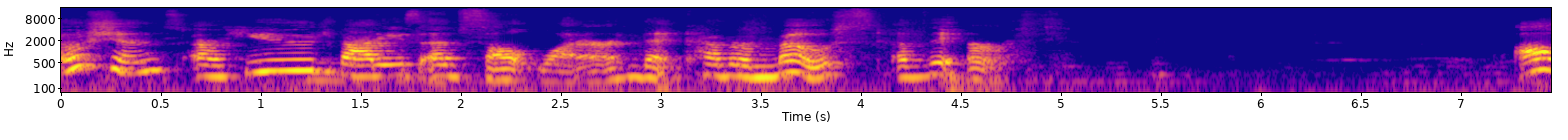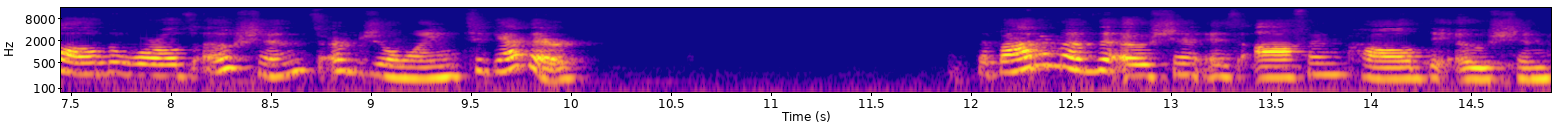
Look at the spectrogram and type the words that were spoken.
Oceans are huge bodies of salt water that cover most of the earth. All the world's oceans are joined together. The bottom of the ocean is often called the ocean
